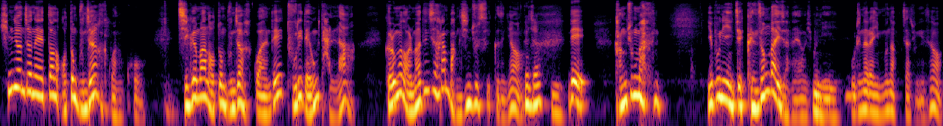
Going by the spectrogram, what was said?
10년 전에 했던 어떤 문장을 갖고 와놓고 지금 한 어떤 문장을 갖고 왔는데 둘이 내용이 달라. 그러면 얼마든지 사람 망신 줄 수 있거든요. 그죠? 음. 근데 강중만 이분이 이제 근성가이잖아요. 이분이 음. 우리나라 인문학자 중에서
